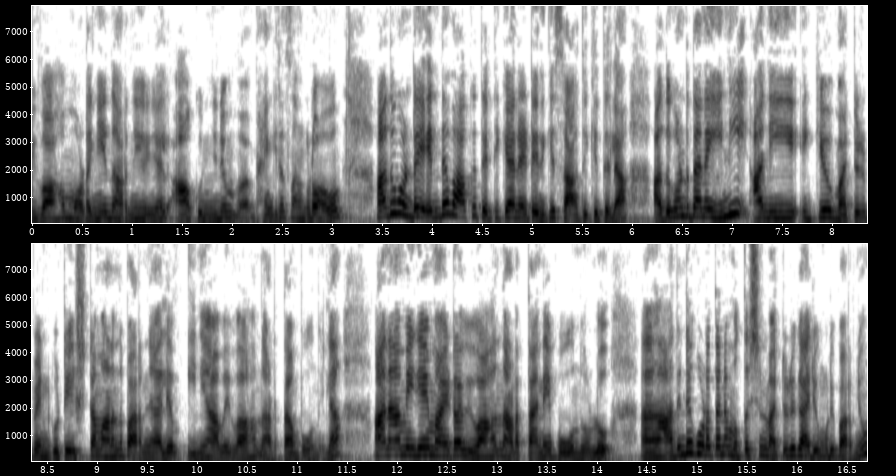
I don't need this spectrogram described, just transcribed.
വിവാഹം മുടങ്ങി എന്ന് അറിഞ്ഞു കഴിഞ്ഞാൽ ആ കുഞ്ഞിനും ഭയങ്കര സങ്കടമാവും. അതുകൊണ്ട് എന്റെ വാക്ക് തെറ്റിക്കാനായിട്ട് എനിക്ക് സാധിക്കത്തില്ല. അതുകൊണ്ട് തന്നെ ഇനി അനിക്ക് മറ്റൊരു പെൺകുട്ടി ഇഷ്ടമാണെന്ന് പറഞ്ഞാലും ഇനി ആ വിവാഹം നടത്താൻ പോകുന്നില്ല. അനാമികയുമായിട്ട് ആ വിവാഹം നടത്താനേ പോകുന്നുള്ളൂ. അതിന്റെ കൂടെ തന്നെ മുത്തശ്ശൻ മറ്റൊരു കാര്യം കൂടി പറഞ്ഞു.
